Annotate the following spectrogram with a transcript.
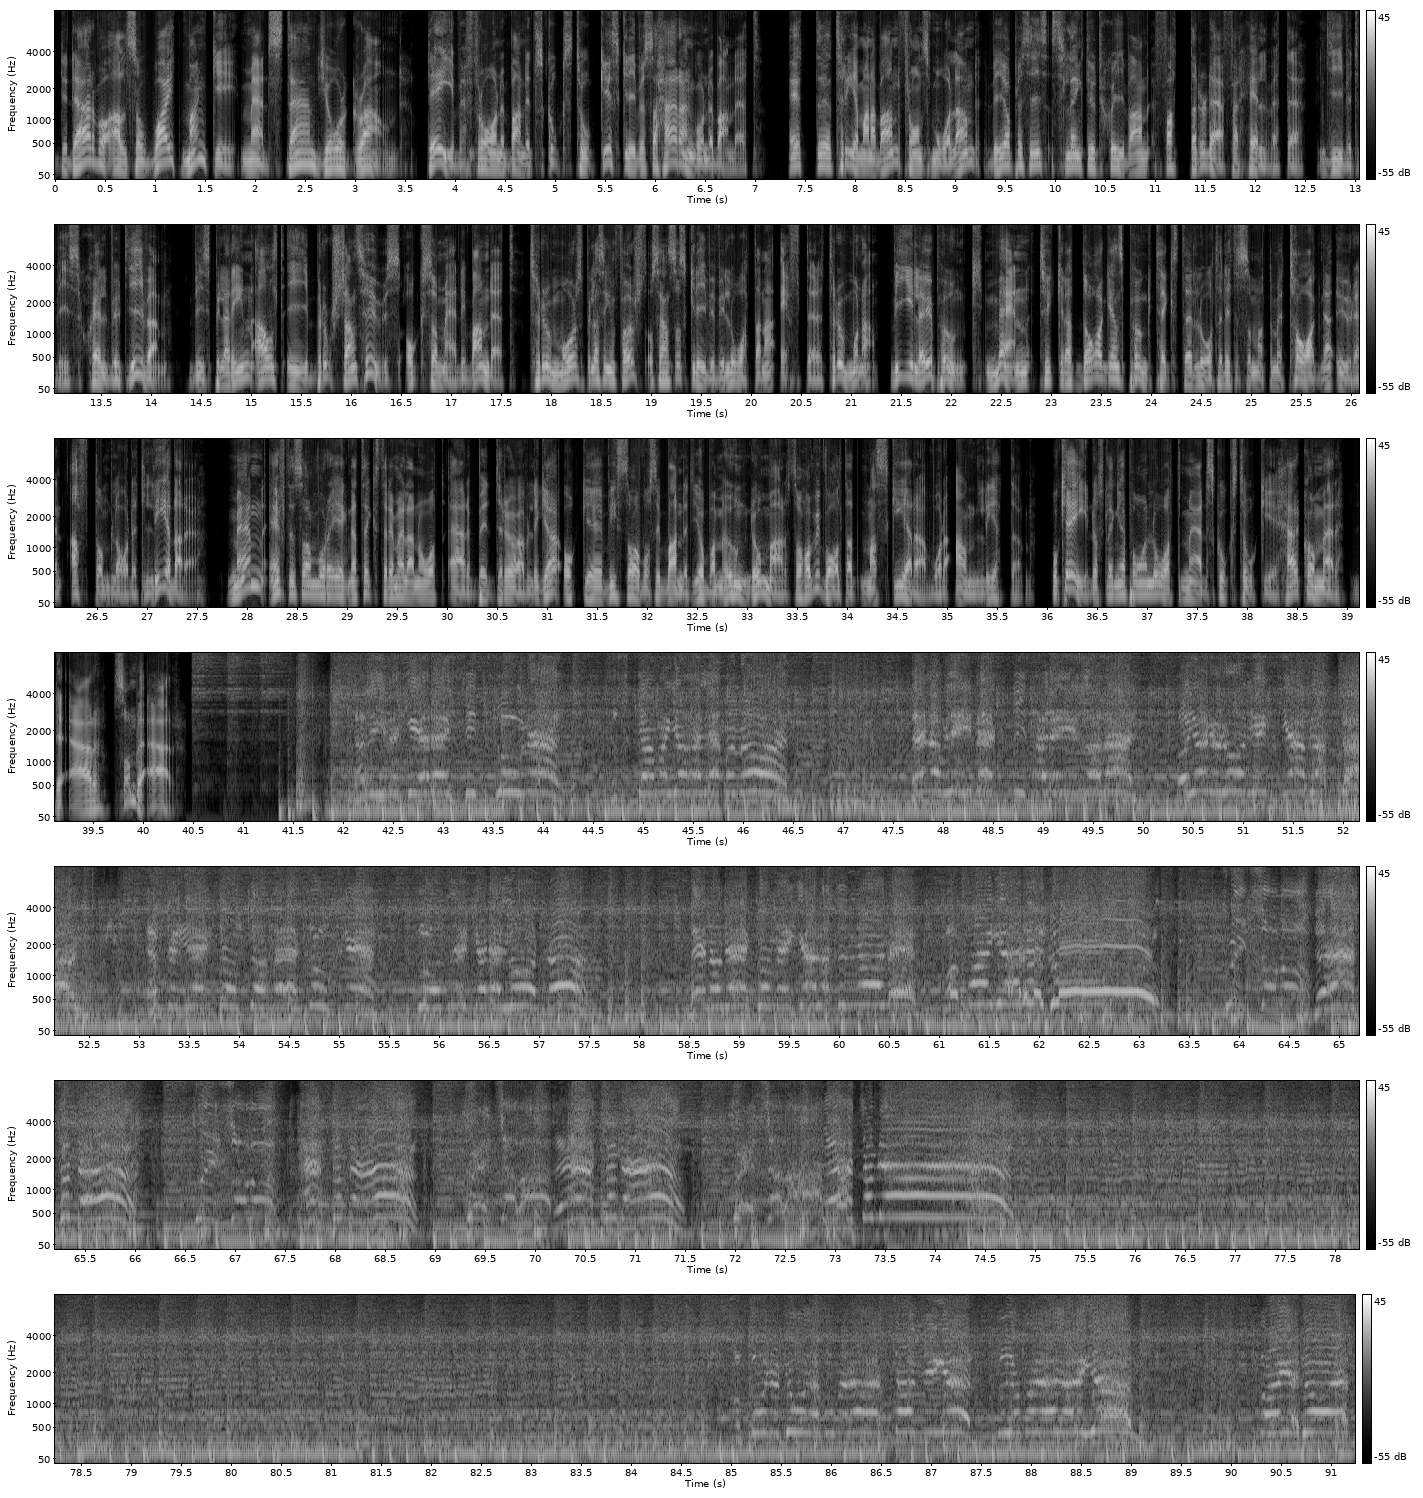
Det där var alltså White Monkey med Stand Your Ground. Dave från bandet Skogstoki skriver så här angående bandet. Ett eh, tremannaband från Småland. Vi har precis slängt ut skivan Fattar du det för helvete? Givetvis självutgiven. Vi spelar in allt i brorsans hus, också med i bandet. Trummor spelas in först och sen så skriver vi låtarna efter trummorna. Vi gillar ju punk, men tycker att dagens punktexter låter lite som att de är tagna ur en Aftonbladet-ledare. Men eftersom våra egna texter emellanåt är bedrövliga och eh, vissa av oss i bandet jobbar med ungdomar så har vi valt att maskera våra anleten. Okej, då slänger jag på en låt med Skogstoki. Här kommer Det är som det är. När livet ger dig citroner så ska man göra lemonad. Men om livet visar dig i röven, vad gör du då din jävla törn? Efter regn så kommer det solsken, så brukar det låta. Men om det kommer en jävla tsunami, vad fan gör du då? Skitsamma! Det här Ett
